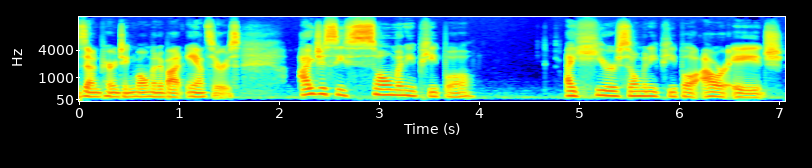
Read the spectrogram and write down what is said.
Zen parenting moment about answers. I just see so many people, I hear so many people our age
